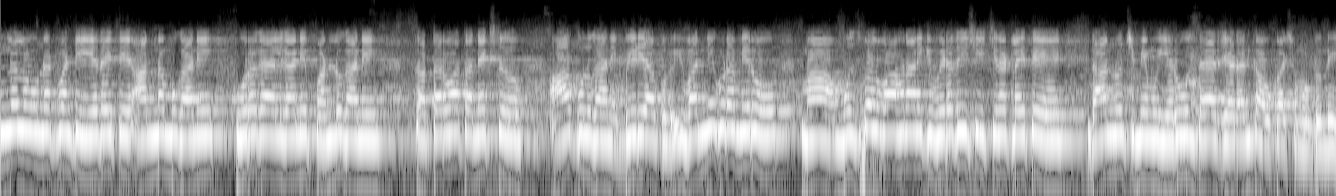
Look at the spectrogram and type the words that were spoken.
ఇళ్ళలో ఉన్నటువంటి ఏదైతే అన్నము కానీ కూరగాయలు కానీ పండ్లు కానీ తర్వాత నెక్స్ట్ ఆకులు కానీ బీడి ఆకులు ఇవన్నీ కూడా మీరు మా మున్సిపల్ వాహనానికి విడదీసి ఇచ్చినట్లయితే దాని నుంచి మేము ఎరువులు తయారు చేయడానికి అవకాశం ఉంటుంది.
